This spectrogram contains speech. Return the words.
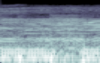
呃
